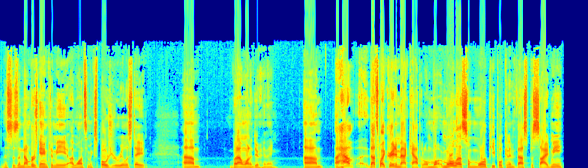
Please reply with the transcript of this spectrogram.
this is a numbers game to me. I want some exposure to real estate, um, but I don't want to do anything. Um, I have, that's why I created MAK Capital, more, more or less, so more people can invest beside me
